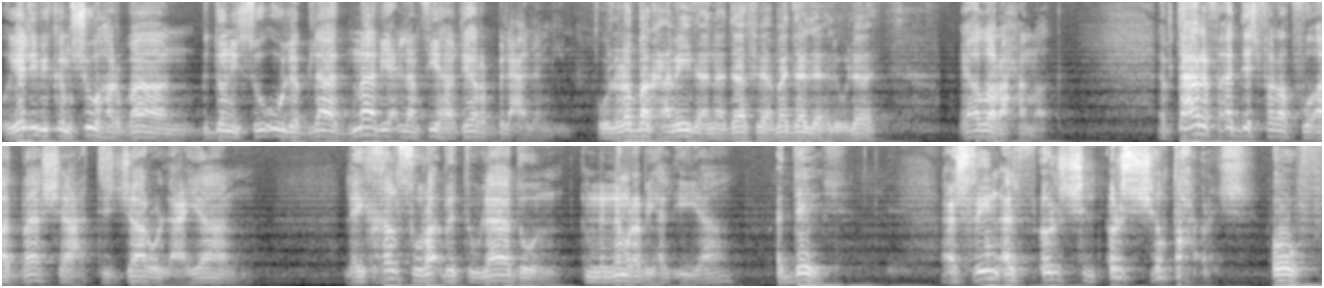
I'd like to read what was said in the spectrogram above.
ويلي بيكمشوه هربان بدهم يسوقوه لبلاد ما بيعلم فيها غير رب العالمين. ولربك حميد أنا دافع بدل لهالولاد يا الله رحمك. بتعرف قديش فرض فؤاد باشا على التجار والأعيان ليخلصوا رقبة أولادهم من النمرة بهالأيام؟ قديش؟ عشرين ألف قرش القرش ينطح قرش. أوف.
